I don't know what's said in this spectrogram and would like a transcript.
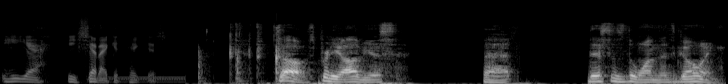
He, uh, he said I could take this. So it's pretty obvious that this is the one that's going,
